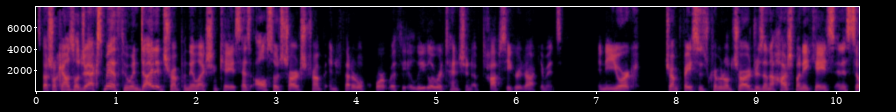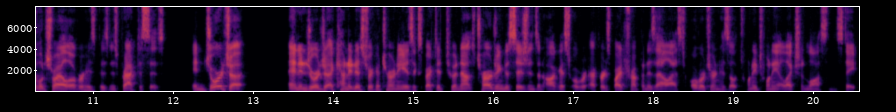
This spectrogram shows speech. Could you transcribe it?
Special counsel Jack Smith, who indicted Trump in the election case, has also charged Trump in federal court with the illegal retention of top secret documents. In New York, Trump faces criminal charges in a hush money case and a civil trial over his business practices. In Georgia, and in Georgia, a county district attorney is expected to announce charging decisions in August over efforts by Trump and his allies to overturn his 2020 election loss in the state.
